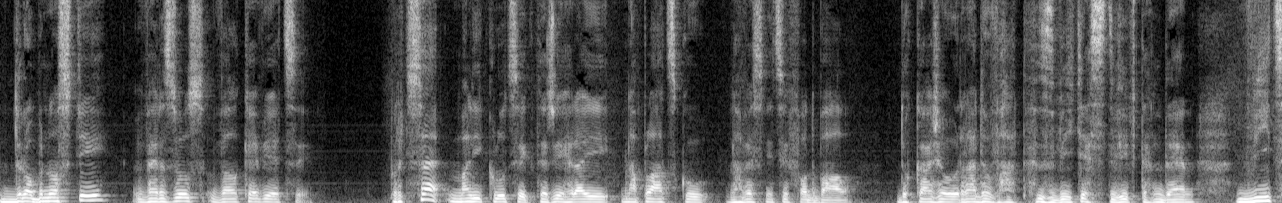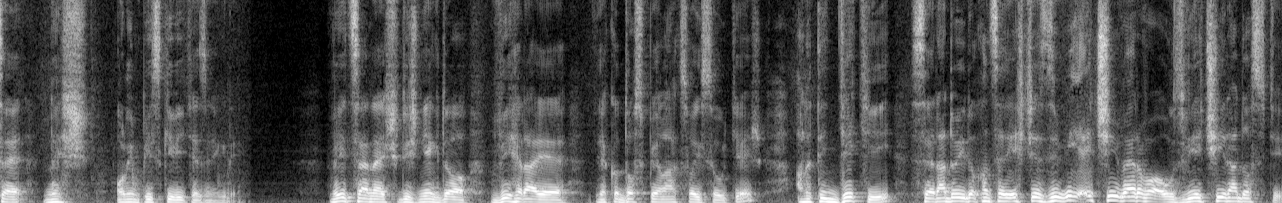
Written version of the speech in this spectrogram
Drobnosti versus velké věci. Proč se malí kluci, kteří hrají na plácku na vesnici fotbal, dokážou radovat z vítězství v ten den více než olympijský vítěz někdy? Více než když někdo vyhraje jako dospělák svoji soutěž, ale ty děti se radují dokonce ještě s větší vervou, s větší radostí.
